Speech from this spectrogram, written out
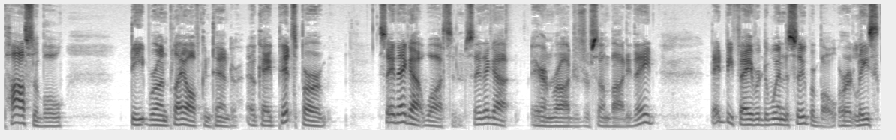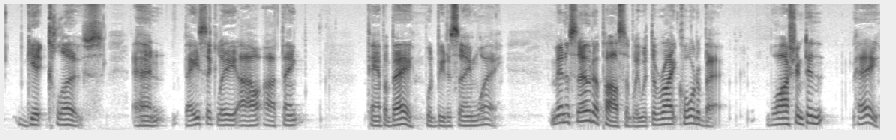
possible deep run playoff contender. Okay, Pittsburgh, say they got Watson, say they got Aaron Rodgers or somebody, they they'd be favored to win the Super Bowl or at least get close. And basically, I, I think Tampa Bay would be the same way. Minnesota, possibly with the right quarterback. Washington, hey,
